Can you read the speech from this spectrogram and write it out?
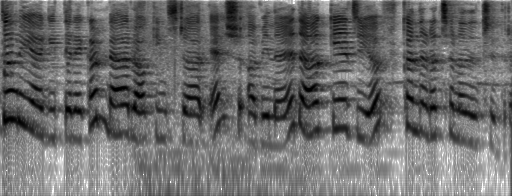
ಅದ್ದೂರಿಯಾಗಿ ತೆರೆ ಕಂಡ ರಾಕಿಂಗ್ ಸ್ಟಾರ್ ಯಶ್ ಅಭಿನಯದ ಕೆಜಿಎಫ್ ಕನ್ನಡ ಚಲನಚಿತ್ರ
